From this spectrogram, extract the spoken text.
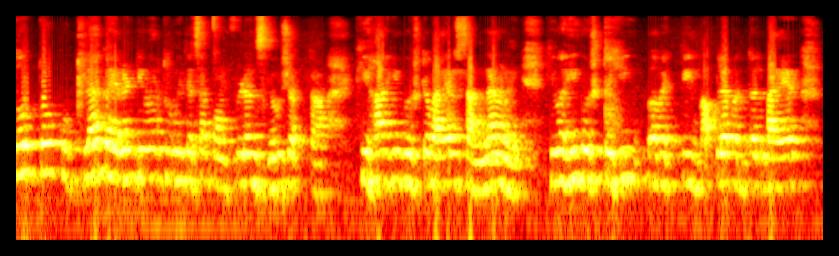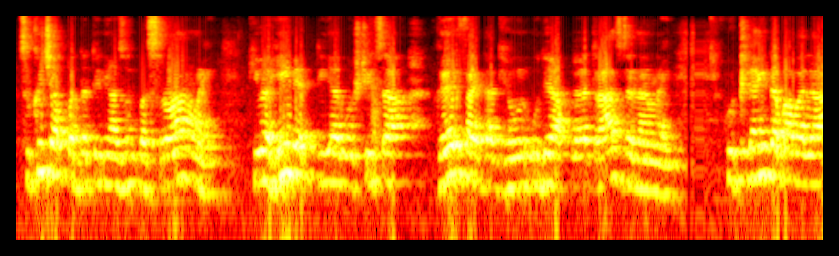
तो तो कुठल्या गॅरंटीवर तुम्ही त्याचा कॉन्फिडन्स घेऊ शकता की हा ही गोष्ट बाहेर सांगणार नाही किंवा ही गोष्ट ही व्यक्ती आपल्याबद्दल बाहेर चुकीच्या पद्धतीने अजून पसरवणार नाही. किंवा ही व्यक्ती या गोष्टीचा गैरफायदा घेऊन उद्या आपल्याला त्रास देणार नाही. कुठल्याही दबावाला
